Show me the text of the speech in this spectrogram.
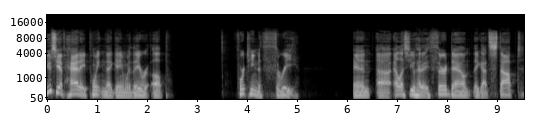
UCF had a point in that game where they were up fourteen to three and uh, LSU had a third down. They got stopped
